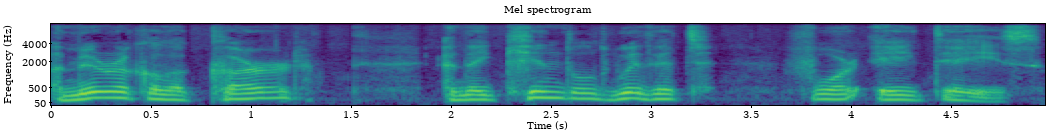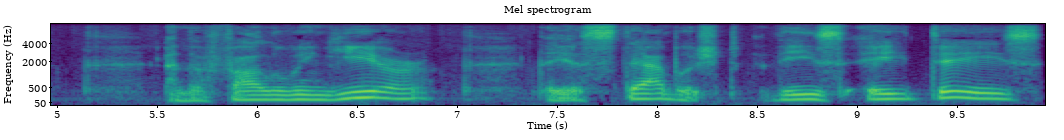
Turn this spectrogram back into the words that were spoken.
A miracle occurred, and they kindled with it for eight days. And the following year, they established these eight days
